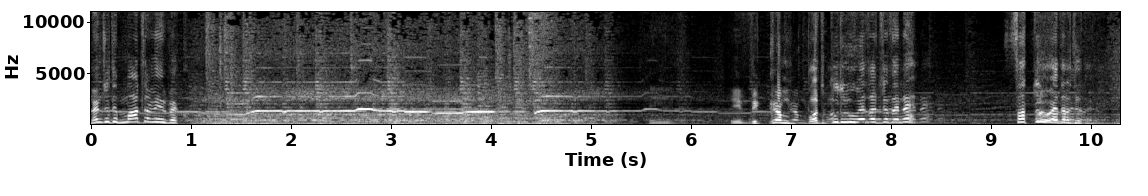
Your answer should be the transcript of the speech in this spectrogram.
ನನ್ನ ಜೊತೆ ಮಾತ್ರನೇ ಇರಬೇಕು. ಈ ವಿಕ್ರಮ್ ಬದುಕುದ್ರು ಎದರ ಜೊತೆನೆ? ಸತ್ರು ಎದರ ಜೊತೆನೆ?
